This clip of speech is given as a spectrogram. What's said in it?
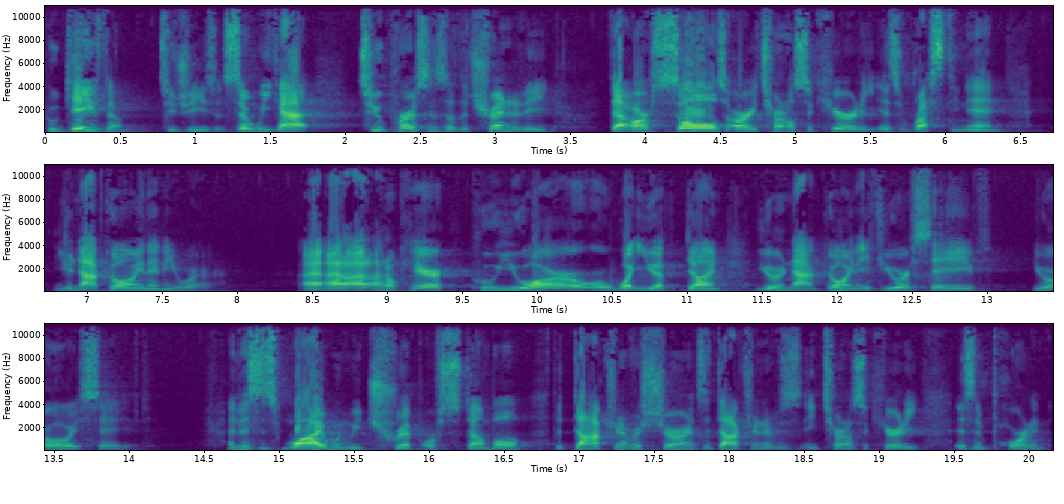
who gave them to Jesus. So we got two persons of the Trinity that our souls, our eternal security is resting in. You're not going anywhere. I, I, don't care who you are or, or what you have done. You're not going, if you are saved, you're always saved. And this is why when we trip or stumble, the doctrine of assurance, the doctrine of eternal security is important.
